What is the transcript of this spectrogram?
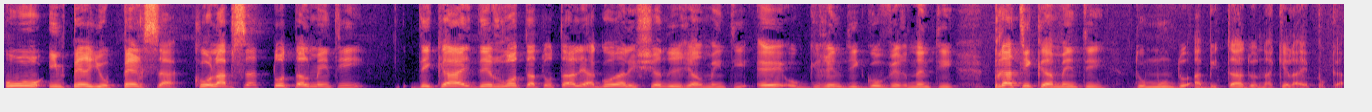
O Império Persa colapsa totalmente, decai, derrota total, e agora Alexandre realmente é o grande governante, praticamente, do mundo habitado naquela época.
